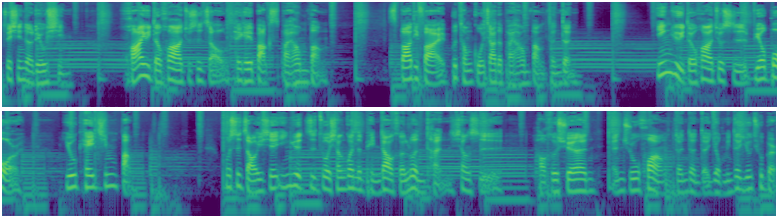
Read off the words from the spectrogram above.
最新的流行。华语的话就是找 KKBOX 排行榜、Spotify 不同国家的排行榜等等。英语的话就是 Billboard UK 金榜，或是找一些音乐制作相关的频道和论坛，像是好和弦、Andrew Huang 等等的有名的 YouTuber。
